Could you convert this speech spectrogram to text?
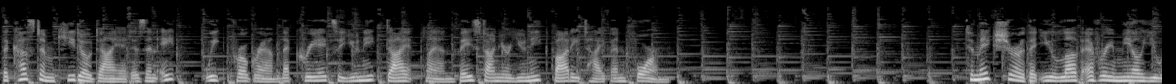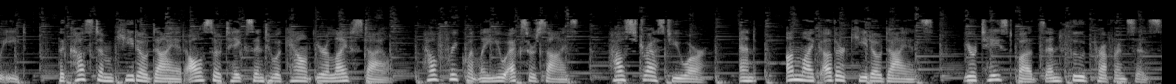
The custom keto diet is an eight-week program that creates a unique diet plan based on your unique body type and form. To make sure that you love every meal you eat, the custom keto diet also takes into account your lifestyle, how frequently you exercise, how stressed you are, and, unlike other keto diets, your taste buds and food preferences.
